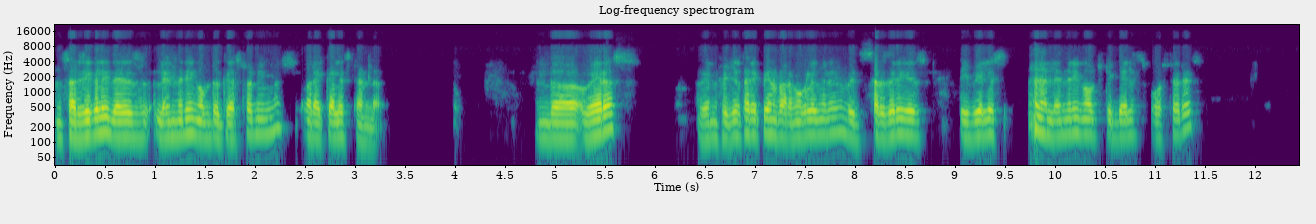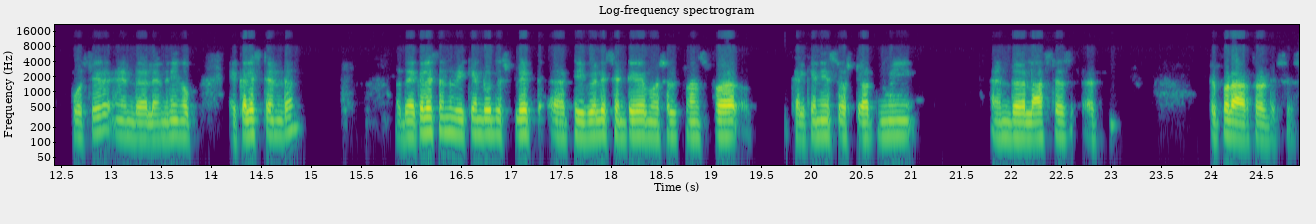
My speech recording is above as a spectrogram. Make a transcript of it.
And surgically, there is lengthening of the gastrocnemius or Achilles tendon. In the varus, when physiotherapy and pharmacological management with surgery is tibialis lengthening of tibialis posterior, posterior and uh, lengthening of Achilles tendon. The Achilles tendon, we can do the split uh, tibialis anterior muscle transfer calcaneus osteotomy, and the last is uh, triple arthrodesis.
